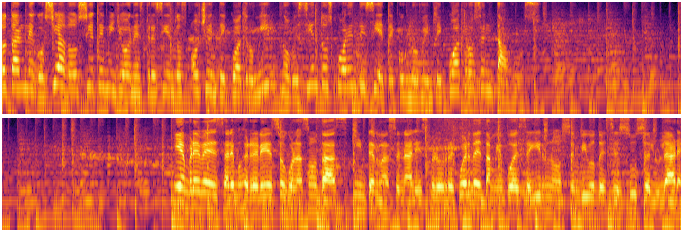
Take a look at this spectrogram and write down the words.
Total negociado 7.384.947 con 94 centavos. Y en breve estaremos de regreso con las notas internacionales, pero recuerde también puede seguirnos en vivo desde su celular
